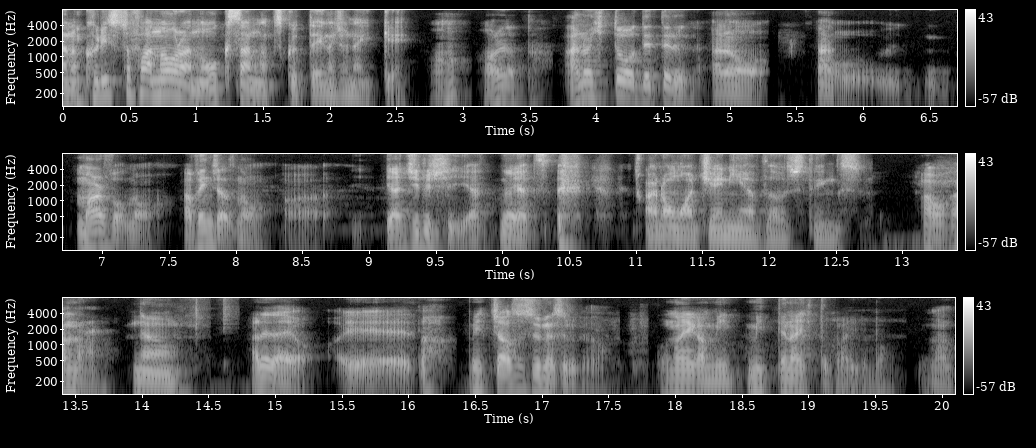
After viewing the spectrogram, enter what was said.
あの、クリストファー・ノーランの奥さんが作った映画じゃないっけ？あ？あれだったあの人出てる。あの、あの、マーベルの、アベンジャーズの、あ矢印やのやつ。?I don't watch any of those things. あ、わかんない。No. あれだよ。えーと、めっちゃおすすめするけど。この映画見、見てない人がいれば、今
